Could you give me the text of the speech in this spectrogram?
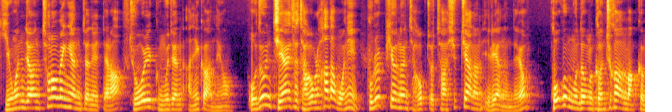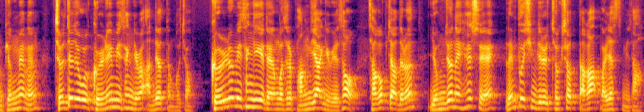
기원전 1500년 전일 때라 주 5일 근무제는 아닐 것 같네요. 어두운 지하에서 작업을 하다 보니 불을 피우는 작업조차 쉽지 않은 일이었는데요. 고급 무덤을 건축하는 만큼 벽면은 절대적으로 걸림이 생기면 안 되었던 거죠. 걸림이 생기게 된 것을 방지하기 위해서 작업자들은 염전의 해수에 램프 심지를 적셨다가 말렸습니다.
